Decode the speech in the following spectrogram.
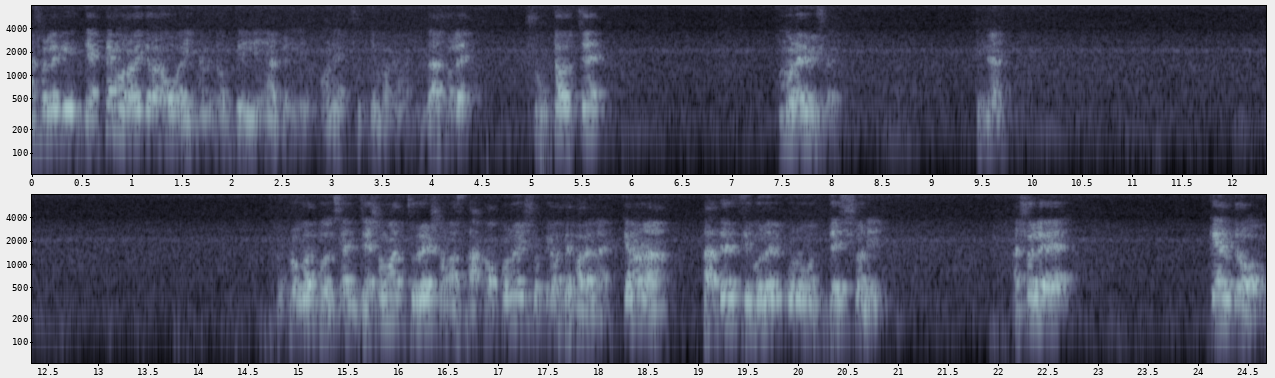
আসলে কি দেখতে মনে হইতে পারে, ও এখানে তো বিল্ডিং আর বিল্ডিং অনেক সুখী মনে হয়। কিন্তু আসলে সুখটা হচ্ছে মনের বিষয়। ঠিক না? প্রবাদ বলছেন, যে সমাজ চোরের সমাজ, তা কখনোই সুখী হতে পারে না। কেননা, তাদের জীবনের কোনো উদ্দেশ্য নেই। আসলে, কেন্দ্র,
